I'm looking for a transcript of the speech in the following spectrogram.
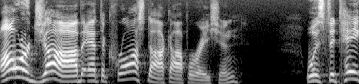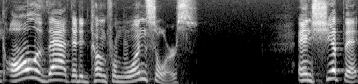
Our job at the cross dock operation was to take all of that that had come from one source and ship it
